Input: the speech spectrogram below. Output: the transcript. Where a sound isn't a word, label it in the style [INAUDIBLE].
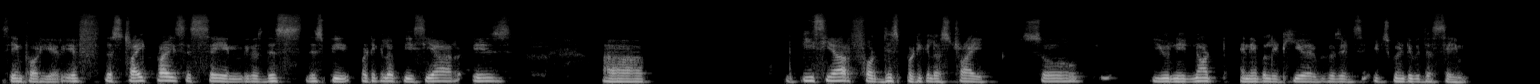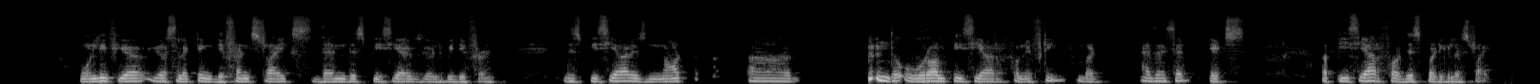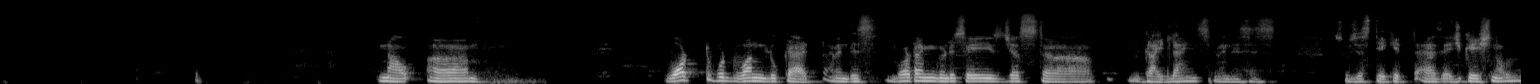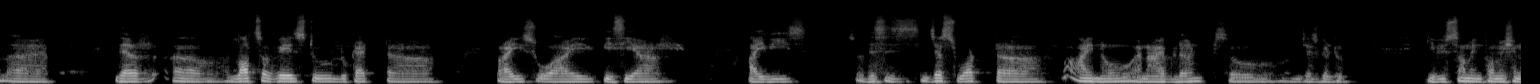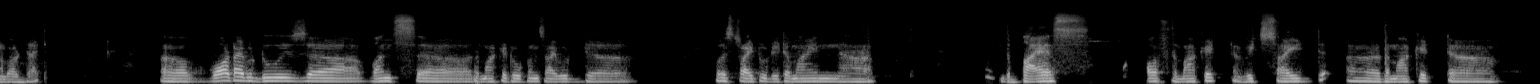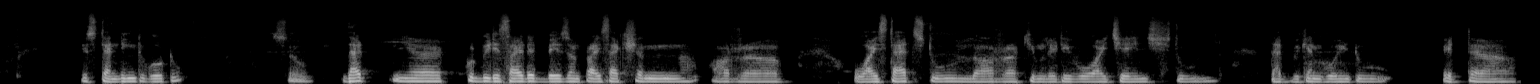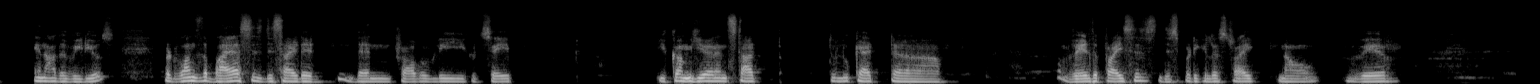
Same for here. If the strike price is same, because this, this particular PCR is uh, the PCR for this particular strike. So you need not enable it here because it's, it's going to be the same. Only if you're, you're selecting different strikes, then this PCR is going to be different. This PCR is not uh, [CLEARS THROAT] the overall PCR for Nifty, but as I said, it's a PCR for this particular strike. Now, um, what would one look at? I mean, this, what I'm going to say is just uh, guidelines. I mean, this is, so just take it as educational. Uh, there are uh, lots of ways to look at uh, price, OI, PCR, IVs. So this is just what uh, I know and I've learned. So I'm just going to give you some information about that. Uh, what I would do is uh, once uh, the market opens, I would uh, first try to determine uh, the bias of the market, which side the market is tending to go to. So that could be decided based on price action or uh, OI stats tool or cumulative OI change tool that we can go into it uh, in other videos. But once the bias is decided, then probably you could say you come here and start to look at uh, where the price is, this particular strike now, where,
